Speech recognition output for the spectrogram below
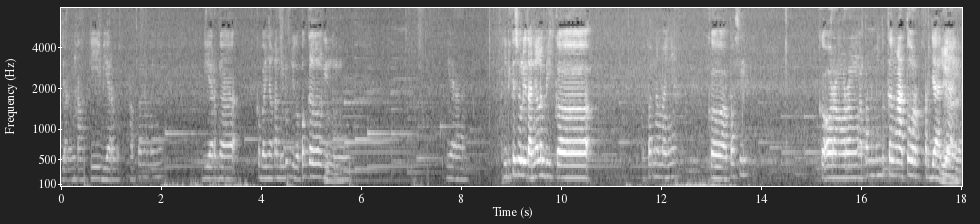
jalan kaki biar apa namanya? Biar nggak kebanyakan duduk juga pegel gitu. Ya. Jadi kesulitannya lebih ke apa namanya? Ke apa sih? Ke orang-orang apa namanya? Ke ngatur kerjaannya Iya. ya.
